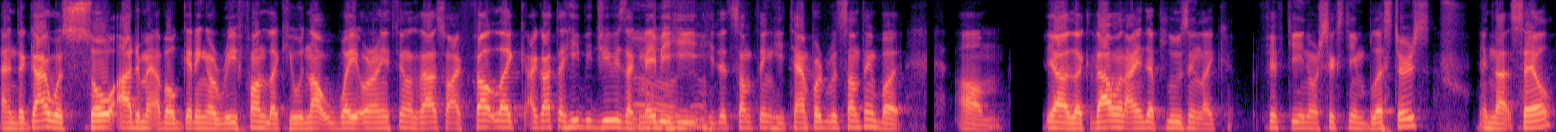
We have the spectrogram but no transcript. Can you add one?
and the guy was so adamant about getting a refund, like he would not wait or anything like that. So I felt like I got the heebie-jeebies. Like maybe Oh, he no. he did something, he tampered with something, but um, yeah, like that one I ended up losing like fifteen or sixteen blisters in that sale.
